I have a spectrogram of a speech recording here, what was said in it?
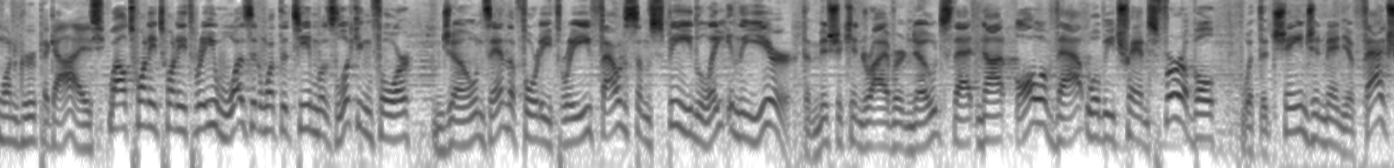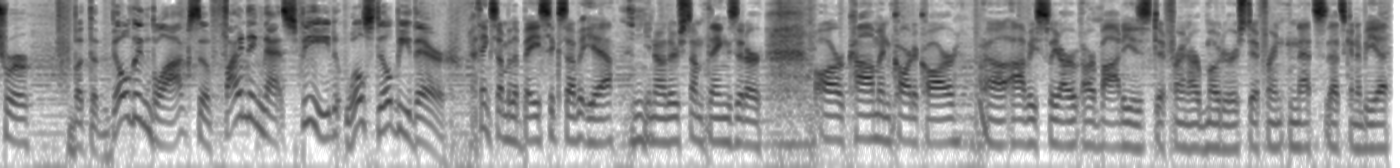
one group of guys. While 2023 wasn't what the team was looking for, Jones and the 43 found some speed late in the year. The Michigan driver notes that not all of that will be transferable with the change in manufacturer, but the building blocks of finding that speed will still be there. I think some of the basics of it, yeah. You know, there's some things that are are common car to car. Uh, obviously, our, our body is different, our motor is different, and that's that's going to be a,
